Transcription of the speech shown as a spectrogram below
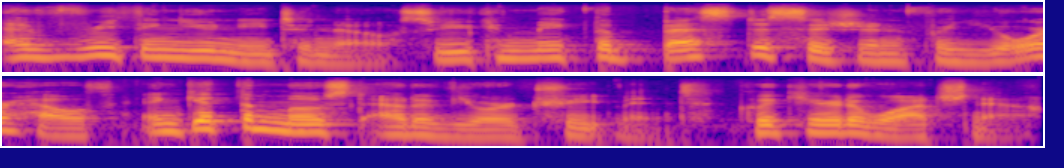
everything you need to know so you can make the best decision for your health and get the most out of your treatment. Click here to watch now.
